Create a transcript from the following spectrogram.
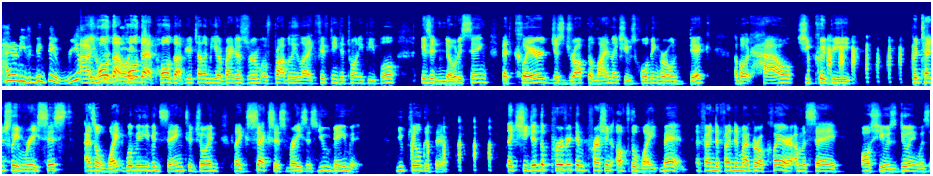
I don't even think they realize. Uh, hold up, going- hold up, hold up. You're telling me a writer's room of probably like 15 to 20 people isn't noticing that Claire just dropped the line like she was holding her own dick about how she could be potentially racist as a white woman even saying to join like sexist, racist, you name it. You killed it there. like she did the perfect impression of the white man. If I'm defending my girl Claire, I'm gonna say all she was doing was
